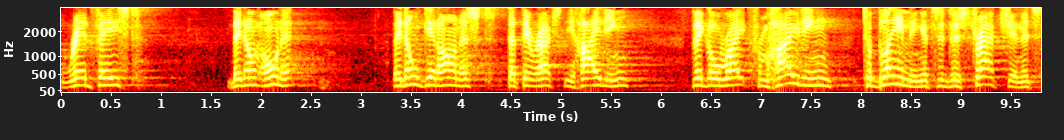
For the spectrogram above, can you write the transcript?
red faced, they don't own it. They don't get honest that they were actually hiding. They go right from hiding to blaming. It's a distraction. It's,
